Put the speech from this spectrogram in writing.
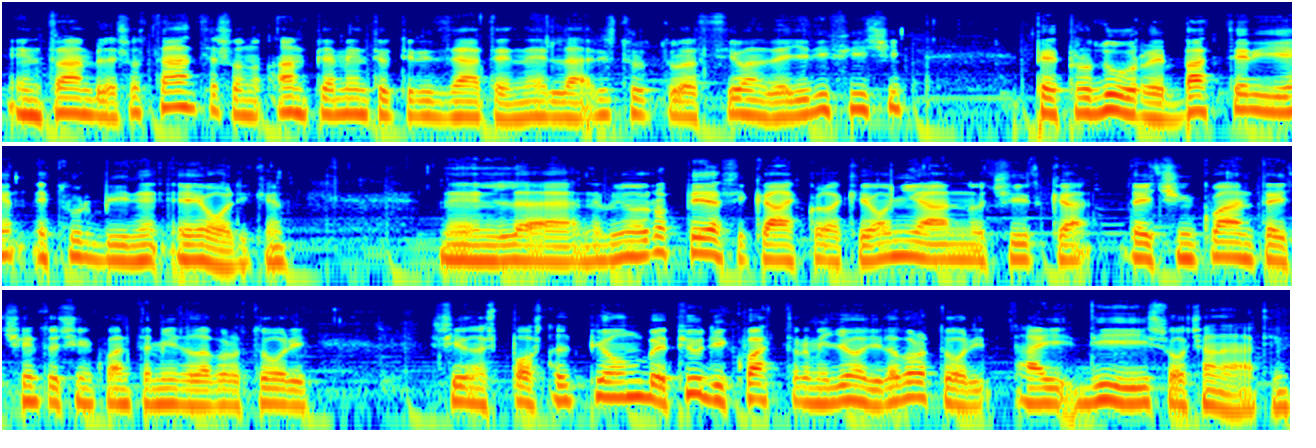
Entrambe le sostanze sono ampiamente utilizzate nella ristrutturazione degli edifici per produrre batterie e turbine eoliche. Nel, nell'Unione Europea si calcola che ogni anno circa dai 50 ai 150 mila lavoratori siano esposti al piombo e più di 4 milioni di lavoratori ai diisocianati.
